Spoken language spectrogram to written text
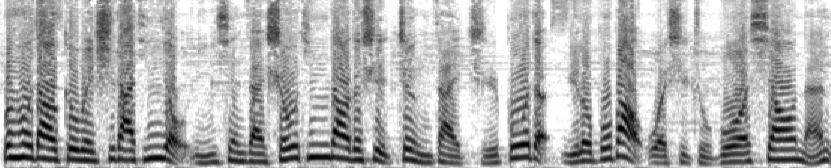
问候到各位师大听友，您现在收听到的是正在直播的娱乐播报，我是主播肖楠。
